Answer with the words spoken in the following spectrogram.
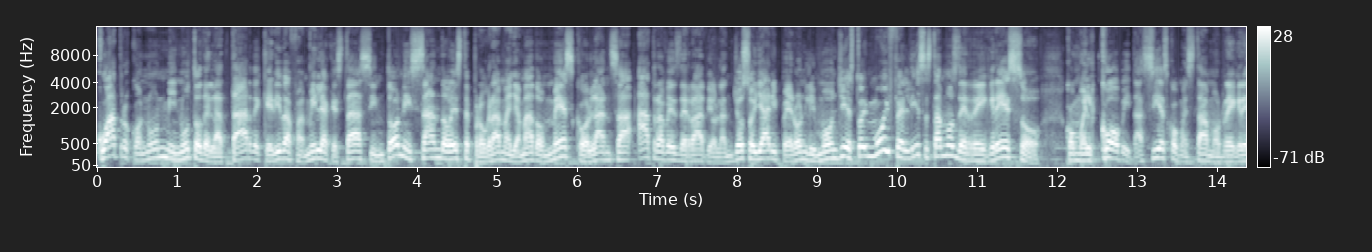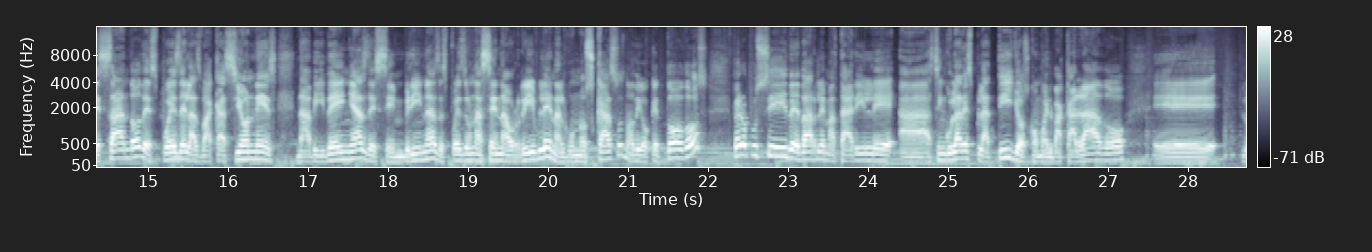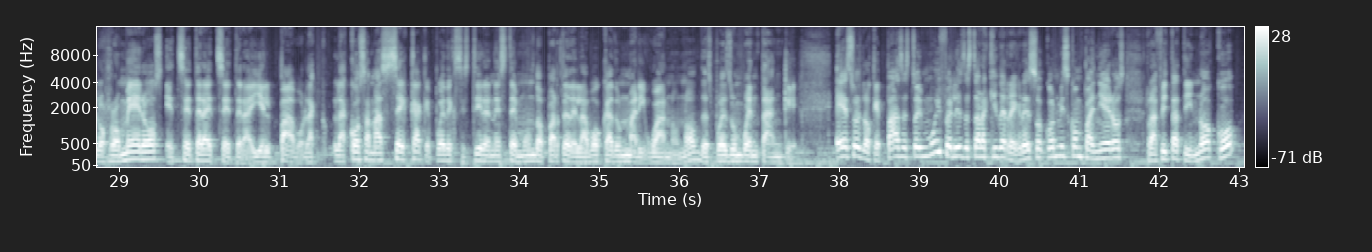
4 con un minuto de la tarde, querida familia que está sintonizando este programa llamado Mezcolanza a través de Radioland. Yo soy Ari Perón Limongi, estoy muy feliz, estamos de regreso, como el COVID, así es como estamos, regresando después de las vacaciones navideñas, decembrinas, después de una cena horrible en algunos casos, no digo que todos, pero pues sí, de darle matarile a singulares platillos como el bacalado, eh, los romeros, etcétera, etcétera. Y el pavo, la, cosa más seca que puede existir en este mundo, aparte de la boca de un marihuano, ¿no? Después de un buen tanque. Eso es lo que pasa. Estoy muy feliz de estar aquí de regreso con mis compañeros Rafita Tinoco.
